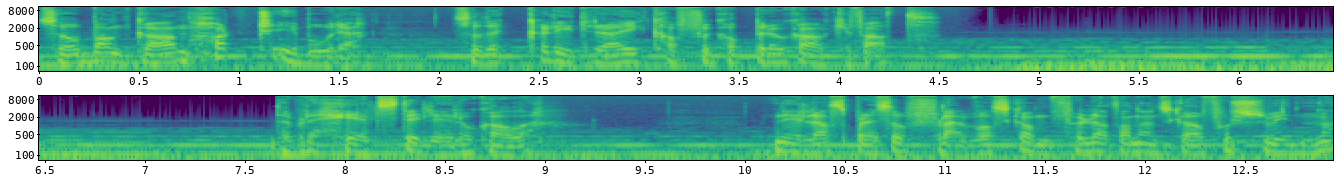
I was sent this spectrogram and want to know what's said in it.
Så banka han hardt i bordet, så det klirra i kaffekopper og kakefat. Det ble helt stille i lokalet. Nilas ble så flau og skamfull at han ønska å forsvinne.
